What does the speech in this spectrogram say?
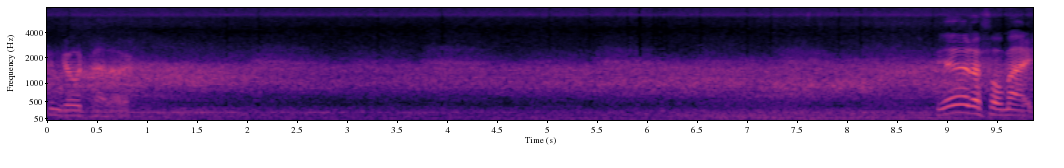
broken goat. Beautiful, mate.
